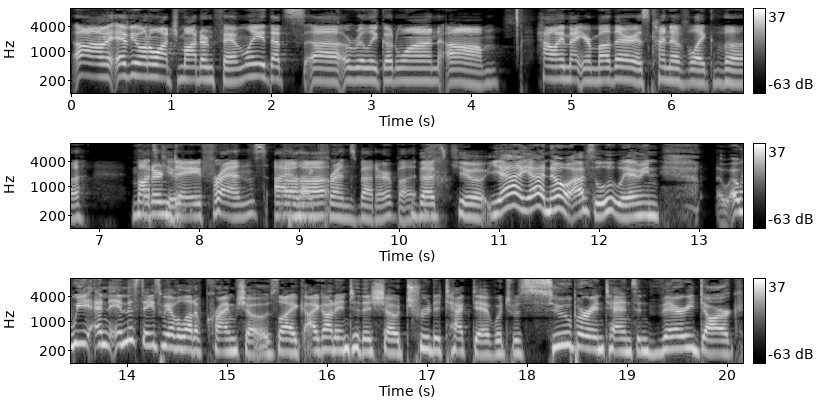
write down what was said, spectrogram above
Um, if you want to watch Modern Family, that's, uh, a really good one. Um, How I Met Your Mother is kind of like the, modern day Friends. I Uh-huh. like Friends better, but That's cute. Yeah, yeah, no, absolutely. I mean, we and in the states we have a lot of crime shows. Like I got into this show True Detective, which was super intense and very dark.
